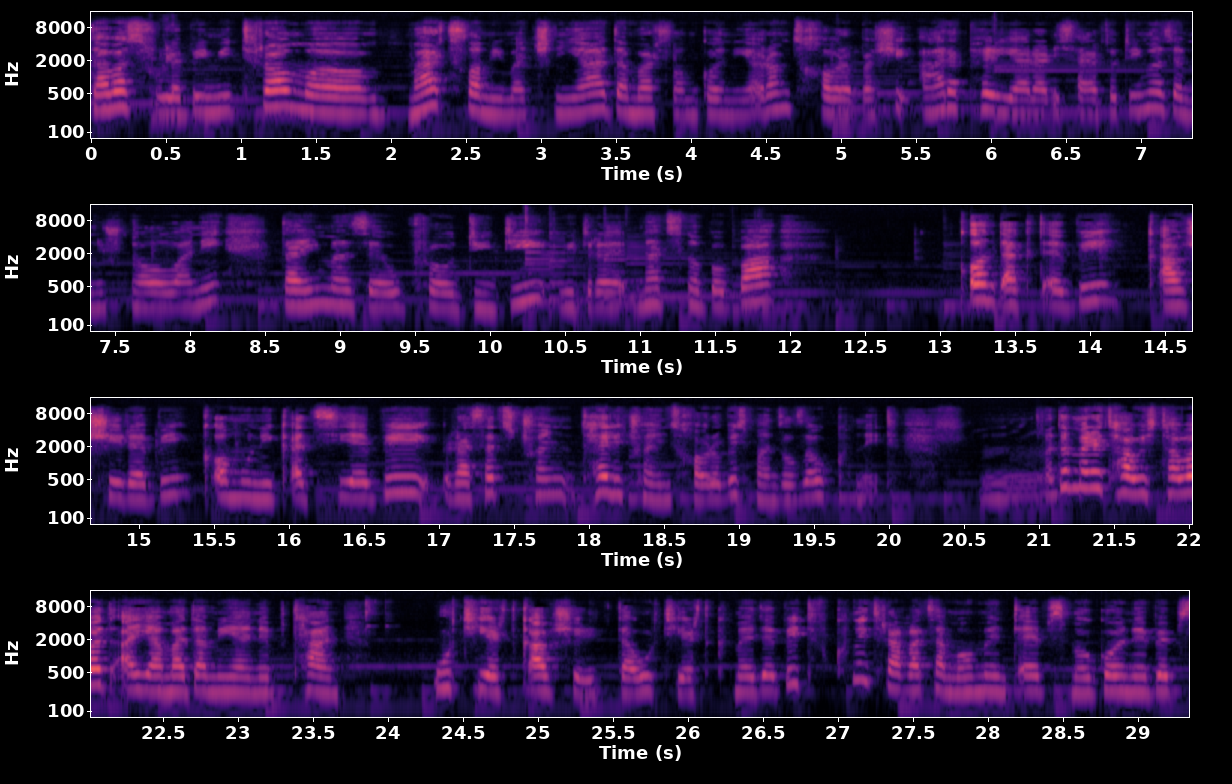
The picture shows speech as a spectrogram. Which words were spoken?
დავასრულებ იმით, რომ მართლა მიმაჩნია და მართლა მგონია, რომ ცხოვრებაში არაფერი არ არის საერთოდ იმაზე მნიშვნელოვანი და იმაზე უფრო დიდი, ვიდრე ნაცნობობა, კონტაქტები, კავშირები, კომუნიკაციები, რასაც ჩვენ მთელი ჩვენი ცხოვრების მანძილზე ვქმნით. და მე თავისთავად აი ამ ადამიანებთან ურთიერთკავშირით და ურთიერთქმედებით ვქმნით რაღაცა მომენტებს, მოგონებებს,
